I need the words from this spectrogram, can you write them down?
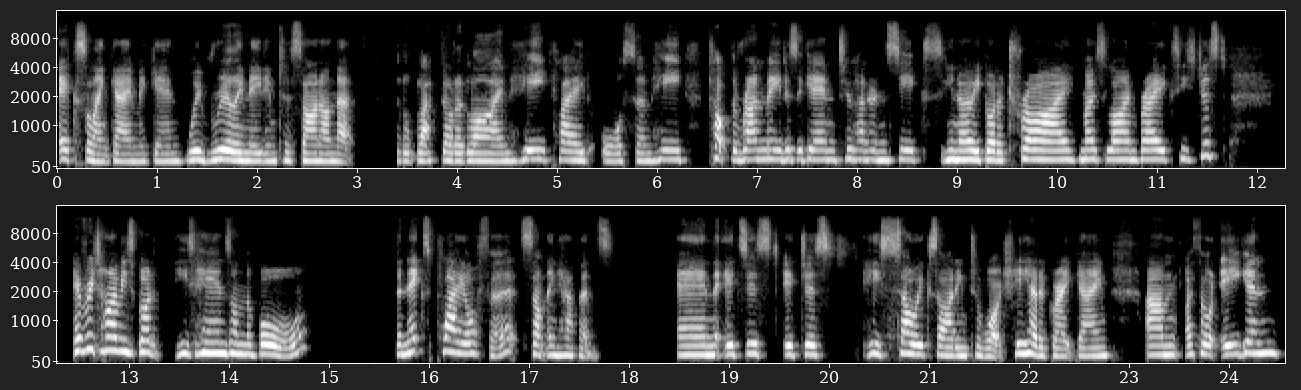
excellent game again. We really need him to sign on that little black dotted line. He played awesome. He topped the run meters again, 206. You know, he got a try, most line breaks. He's just, every time he's got his hands on the ball, the next play off it, something happens. And it just, it just, he's so exciting to watch. He had a great game. Um, I thought Egan,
